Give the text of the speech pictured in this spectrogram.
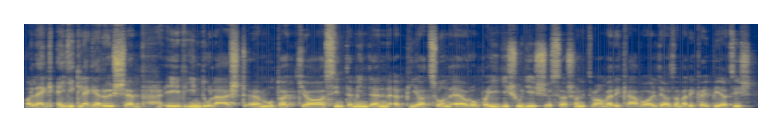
a leg, egyik legerősebb év indulást mutatja, szinte minden piacon, Európa így is úgy is összehasonlítva Amerikával, de az amerikai piac is.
